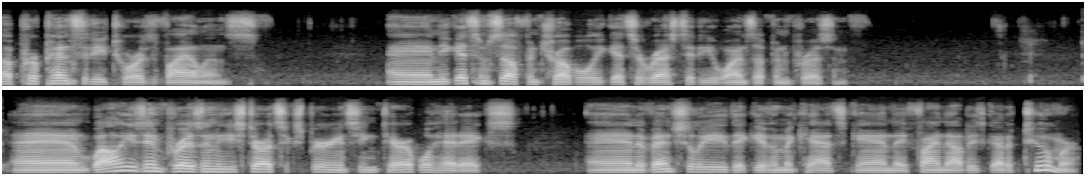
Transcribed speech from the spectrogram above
a propensity towards violence and he gets himself in trouble. He gets arrested. He winds up in prison. And while he's in prison, he starts experiencing terrible headaches. And eventually, they give him a CAT scan. They find out he's got a tumor.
